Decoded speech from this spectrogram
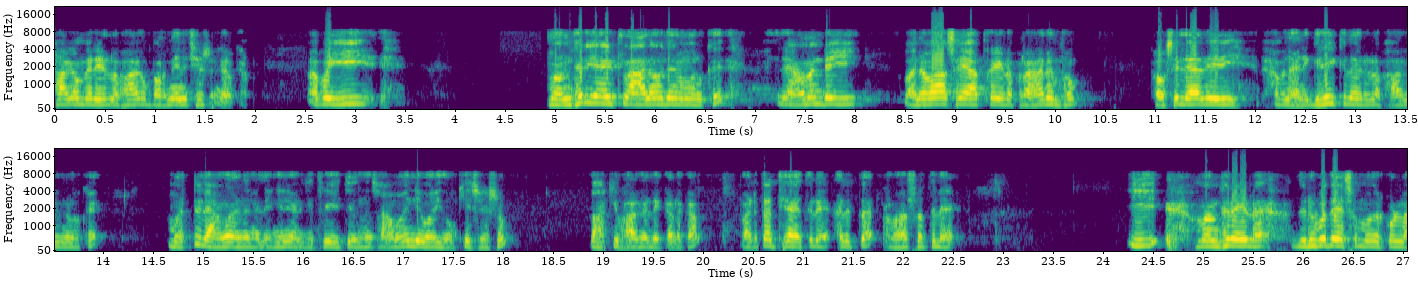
ഭാഗം വരെയുള്ള ഭാഗം പറഞ്ഞതിന് ശേഷം കേൾക്കാം. അപ്പോൾ ഈ മന്ധരിയായിട്ടുള്ള ആലോചനകൾക്ക് രാമന്റെ ഈ വനവാസയാത്രയുടെ പ്രാരംഭം കൗസല്യാദേവി രാമൻ അനുഗ്രഹിക്കുന്നവരുള്ള ഭാഗങ്ങളൊക്കെ മറ്റ് രാമായണങ്ങൾ എങ്ങനെയാണ് ചിത്രീകരിച്ചതെന്ന് സാമാന്യമായി നോക്കിയ ശേഷം ബാക്കി ഭാഗങ്ങളിലേക്ക് കടക്കാം. അപ്പം അടുത്ത അധ്യായത്തിലെ അടുത്ത പ്രഭാഷണത്തിലെ ഈ മന്ധരയുടെ ദുരുപദേശം മുതൽക്കുള്ള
